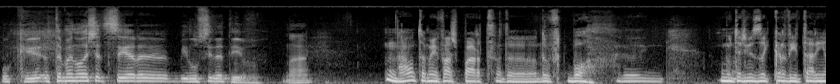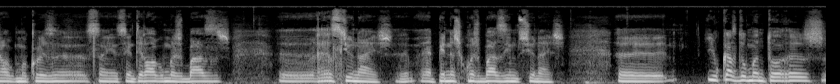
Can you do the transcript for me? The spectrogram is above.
O que também não deixa de ser uh, elucidativo, não é? Não, também faz parte do, do futebol. Muitas vezes acreditar em alguma coisa sem, sem ter algumas bases uh, racionais, eh, apenas com as bases emocionais. Uh, e o caso do Mantorras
